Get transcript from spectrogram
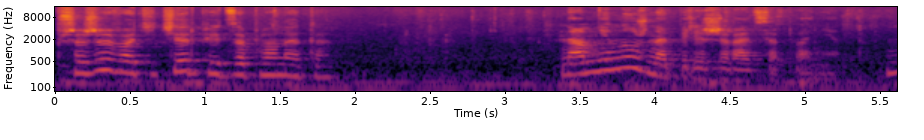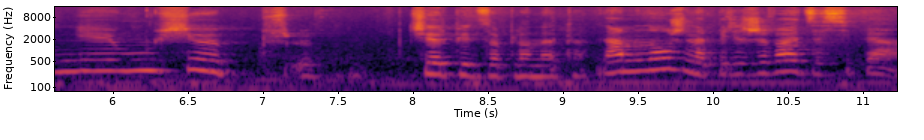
przeżywać i cierpieć za planetę. Нам не нужно переживать за планету. Nie musimy cierpieć za planetę. Нам нужно переживать за себя.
